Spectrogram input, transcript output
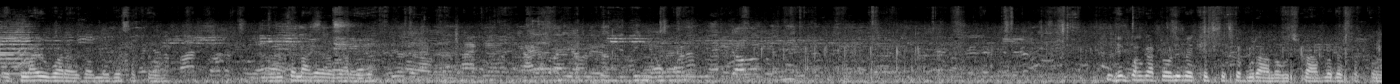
तो फ्लाई उबा रहा होगा आप लोग देख सकते हो। अभी चला गया जा रही है डिम्पल का ट्रॉली में खींच खींच के बुरा हाल हो है, आप लोग देख सकते हो।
